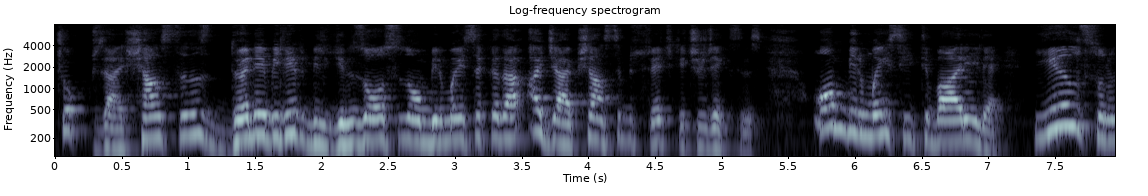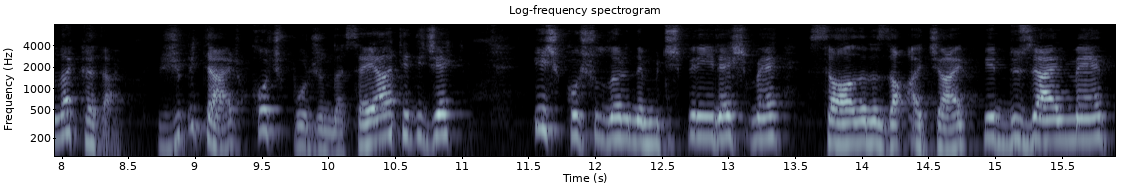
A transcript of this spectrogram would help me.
çok güzel şansınız dönebilir bilginiz olsun. 11 Mayıs'a kadar acayip şanslı bir süreç geçireceksiniz. 11 Mayıs itibariyle yıl sonuna kadar Jüpiter Koç burcunda seyahat edecek. İş koşullarında müthiş bir iyileşme, sağlığınızda acayip bir düzelme,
